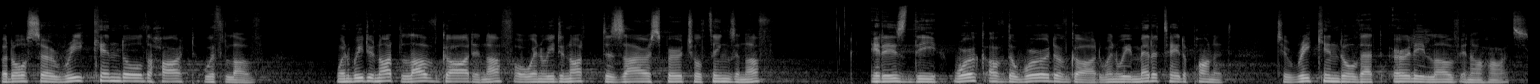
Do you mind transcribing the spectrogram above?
but also rekindle the heart with love. When we do not love God enough, or when we do not desire spiritual things enough, it is the work of the Word of God when we meditate upon it to rekindle that early love in our hearts.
